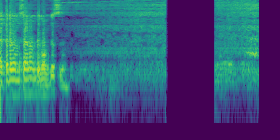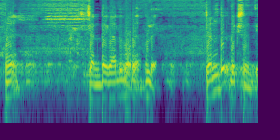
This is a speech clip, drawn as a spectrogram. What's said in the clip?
എത്ര സംസ്ഥാനമുണ്ട് കോൺഗ്രസ്? ഏ? ചെണ്ടകാലിൽ എന്ന് പറയാം അല്ലേ? രണ്ട് ദക്ഷിണേന്ത്യ.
